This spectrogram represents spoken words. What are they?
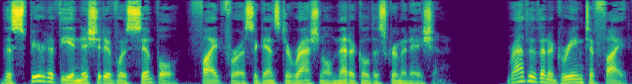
The spirit of the initiative was simple fight for us against irrational medical discrimination. Rather than agreeing to fight,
